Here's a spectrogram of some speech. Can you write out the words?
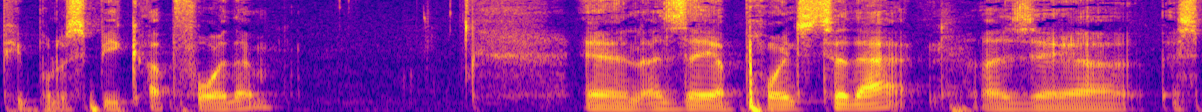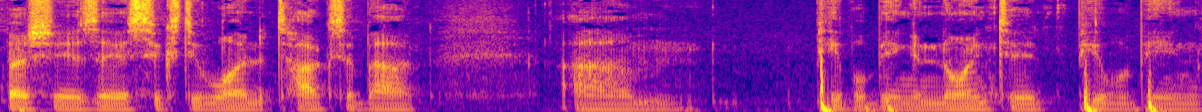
people to speak up for them. And Isaiah points to that. Isaiah, especially Isaiah 61, it talks about um, people being anointed, people being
